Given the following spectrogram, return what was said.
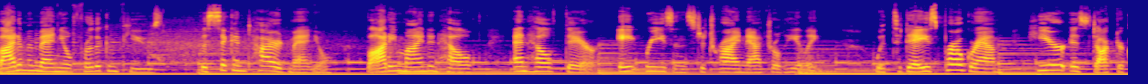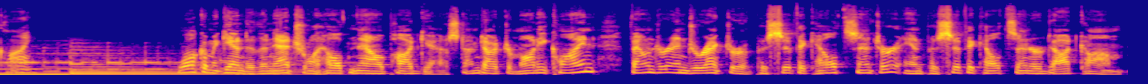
Vitamin Manual for the Confused, The Sick and Tired Manual, Body, Mind, and Health, and Health Dare Eight Reasons to Try Natural Healing. With today's program, here is Dr. Kline. Welcome again to the Natural Health Now podcast. I'm Dr. Monty Kline, founder and director of Pacific Health Center and PacificHealthCenter.com.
